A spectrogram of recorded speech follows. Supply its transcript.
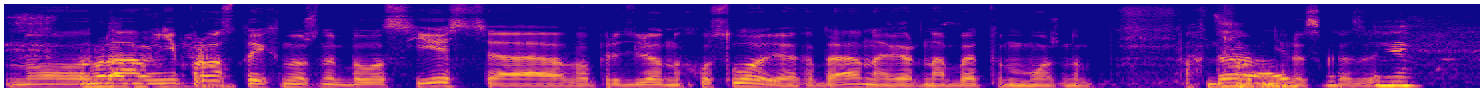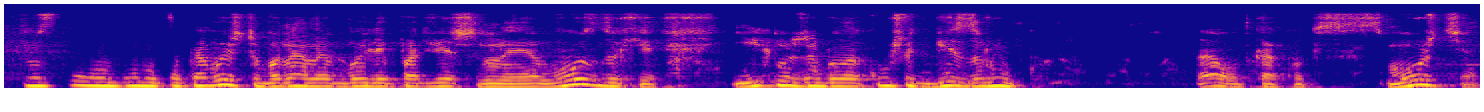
Но Бананы. там не просто их нужно было съесть, а в определенных условиях, да, наверное, об этом можно подробнее рассказать. Условия были таковы, что бананы были подвешены в воздухе, и их нужно было кушать без рук. Да, вот как вот сможете.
